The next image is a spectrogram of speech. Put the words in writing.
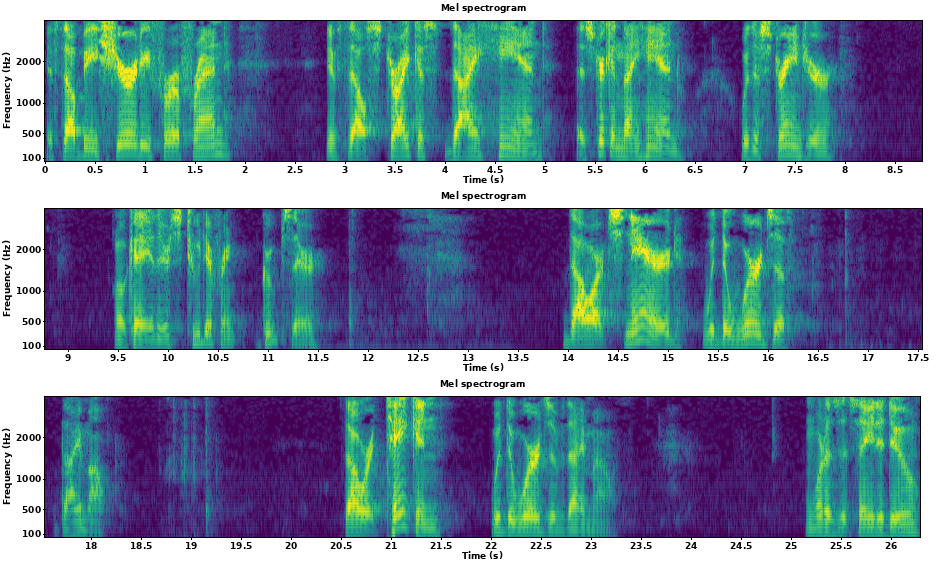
if thou be surety for a friend, if thou strikest thy hand, has stricken thy hand with a stranger, Okay, there's two different groups there. Thou art snared with the words of thy mouth. Thou art taken with the words of thy mouth. And what does it say to do?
